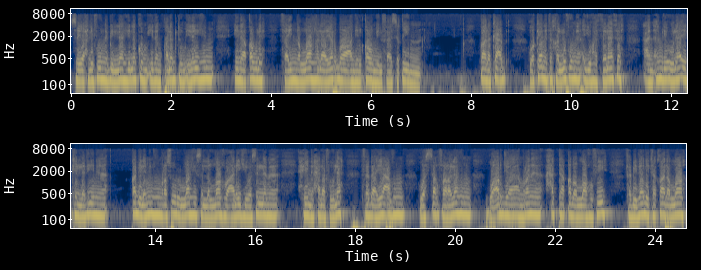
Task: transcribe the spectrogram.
سيحلفون بالله لكم إذا انقلبتم إليهم إلى قوله فإن الله لا يرضى عن القوم الفاسقين. قال كعب وكان تخلفنا أيها الثلاثة عن أمر أولئك الذين قبل منهم رسول الله صلى الله عليه وسلم حين حلفوا له فبايعهم واستغفر لهم وأرجى أمرنا حتى قضى الله فيه فبذلك قال الله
